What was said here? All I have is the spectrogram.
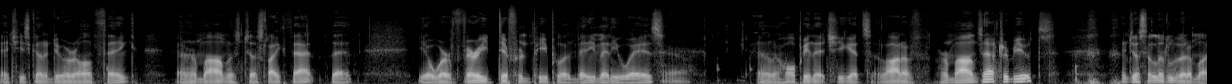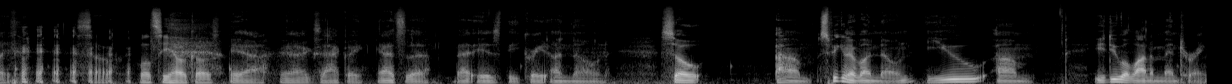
and she's gonna do her own thing. And her mom is just like that. That you know we're very different people in many many ways. yeah, And I'm hoping that she gets a lot of her mom's attributes and just a little bit of mine. so we'll see how it goes. yeah, yeah, exactly. That's the that is the great unknown. So, um, speaking of unknown, you um, you do a lot of mentoring.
